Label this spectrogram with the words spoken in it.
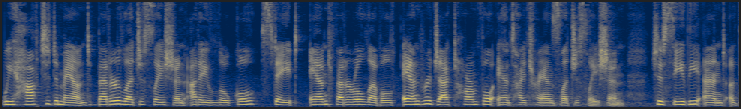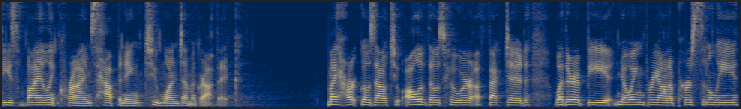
We have to demand better legislation at a local, state, and federal level and reject harmful anti trans legislation to see the end of these violent crimes happening to one demographic. My heart goes out to all of those who were affected, whether it be knowing Brianna personally,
